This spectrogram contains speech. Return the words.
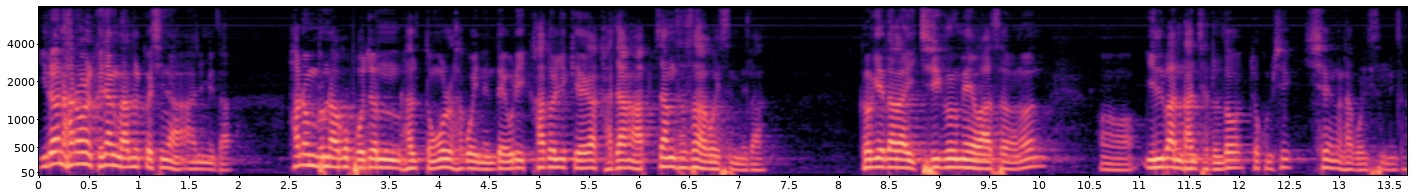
이런 한원을 그냥 놔둘 것이냐? 아닙니다. 한원분하고 보존 활동을 하고 있는데 우리 가톨릭 교회가 가장 앞장서서 하고 있습니다. 거기에다가 지금에 와서는 어, 일반 단체들도 조금씩 시행을 하고 있습니다.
